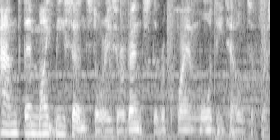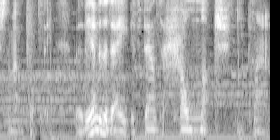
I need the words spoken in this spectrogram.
and there might be certain stories or events that require more detail to flesh them out properly. But at the end of the day, it's down to how much you plan.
